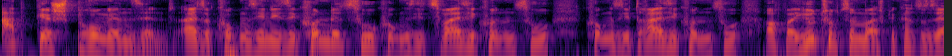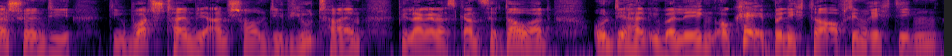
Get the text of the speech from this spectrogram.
abgesprungen sind. Also gucken sie in die Sekunde zu, gucken sie zwei Sekunden zu, gucken sie drei Sekunden zu. Auch bei YouTube zum Beispiel kannst du sehr schön die, die Watchtime dir anschauen, die Viewtime, wie lange das Ganze dauert und dir halt überlegen, okay, bin ich da auf dem richtigen,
